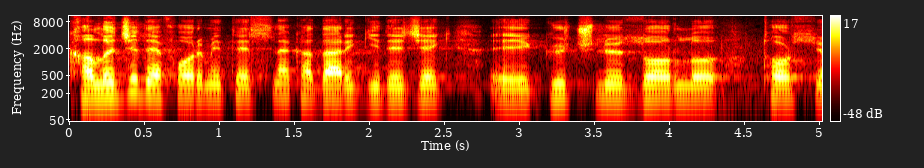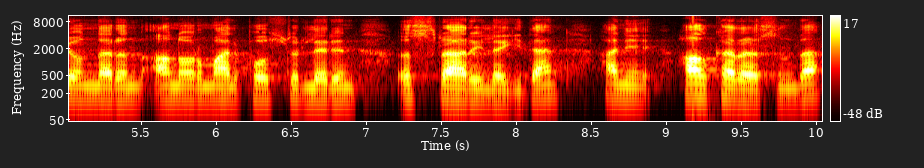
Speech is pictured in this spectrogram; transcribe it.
kalıcı deformitesine kadar gidecek e, güçlü, zorlu torsiyonların, anormal postürlerin ısrarıyla giden hani halk arasında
